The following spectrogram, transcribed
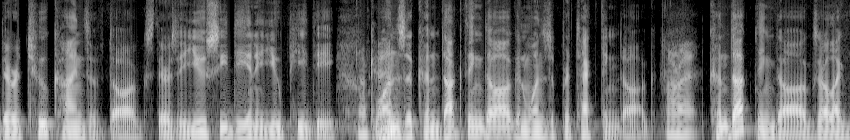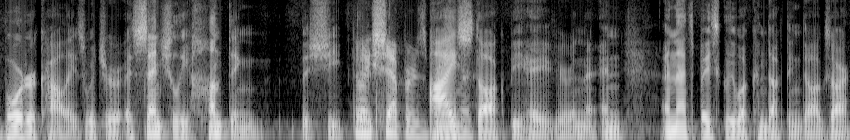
there are two kinds of dogs. There's a UCD and a UPD. Okay. One's a conducting dog and one's a protecting dog. All right. Conducting dogs are like border collies, which are essentially hunting the sheep. They're like shepherds. eye stalk behavior, and and and that's basically what conducting dogs are.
